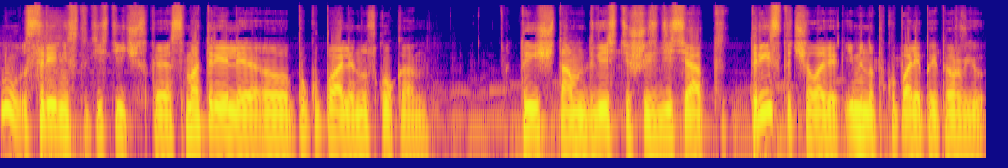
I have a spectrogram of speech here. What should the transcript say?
ну, среднестатистическая, смотрели, э, покупали, ну, сколько, тысяч там 260-300 человек именно покупали Pay-Per-View.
